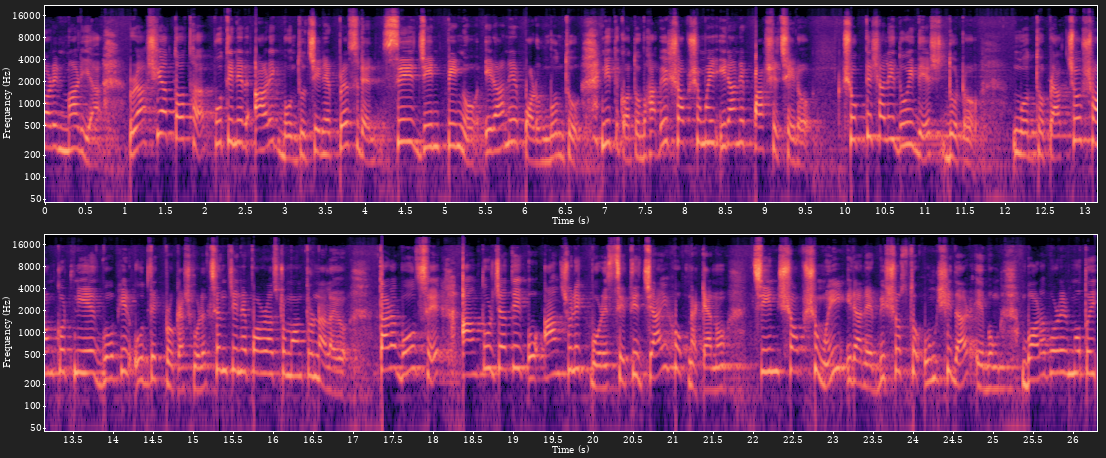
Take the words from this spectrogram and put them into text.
করেন মারিয়া। রাশিয়া তথা পুতিনের আরেক বন্ধু চীনের প্রেসিডেন্ট সি জিনপিংও ইরানের পরম বন্ধু। নীতিগতভাবে সবসময় ইরানের পাশে ছিল। শক্তিশালী দুই দেশ দুটো। মধ্যপ্রাচ্য সংকট নিয়ে গভীর উদ্বেগ প্রকাশ করেছেন চীনের পররাষ্ট্র মন্ত্রণালয়ও। তারা বলছে, আন্তর্জাতিক ও আঞ্চলিক পরিস্থিতি যাই হোক না কেন, চীন সবসময় ইরানের বিশ্বস্ত অংশীদার এবং বরাবরের মতোই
